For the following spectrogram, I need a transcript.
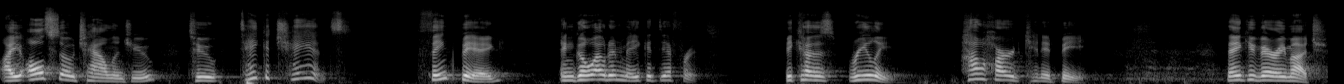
I also challenge you to take a chance, think big, and go out and make a difference. Because really, how hard can it be? Thank you very much.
